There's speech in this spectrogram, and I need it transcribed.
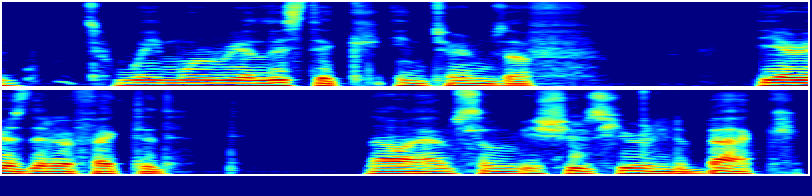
It's way more realistic in terms of the areas that are affected. Now I have some issues here in the back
